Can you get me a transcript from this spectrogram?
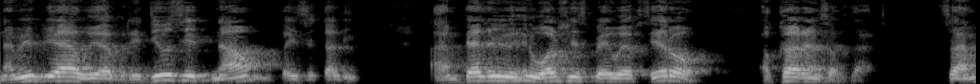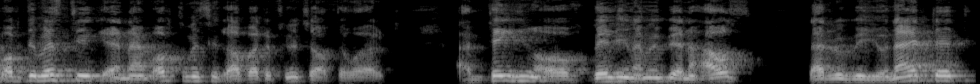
Namibia, we have reduced it now, basically. I'm telling you, in Walvis Bay, we have zero occurrence of that. So I'm optimistic, and I'm optimistic about the future of the world. I'm thinking of building a Namibian house that will be united.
